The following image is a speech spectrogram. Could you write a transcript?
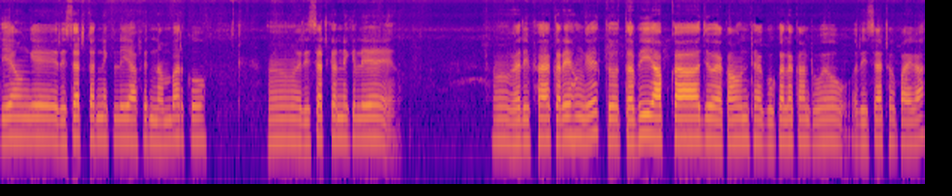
दिए होंगे रिसेट करने के लिए, या फिर नंबर को रिसेट करने के लिए वेरीफाई करे होंगे तो तभी आपका जो अकाउंट है गूगल अकाउंट वो रिसेट हो पाएगा।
